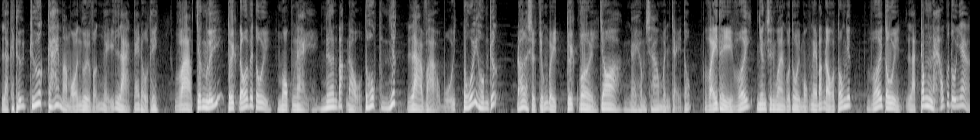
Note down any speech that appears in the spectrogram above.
là cái thứ trước cái mà mọi người vẫn nghĩ là cái đầu tiên. Và chân lý tuyệt đối với tôi, một ngày nên bắt đầu tốt nhất là vào buổi tối hôm trước. Đó là sự chuẩn bị tuyệt vời cho ngày hôm sau mình chạy tốt. Vậy thì với nhân sinh quan của tôi, một ngày bắt đầu tốt nhất với tôi là trong não của tôi nha,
